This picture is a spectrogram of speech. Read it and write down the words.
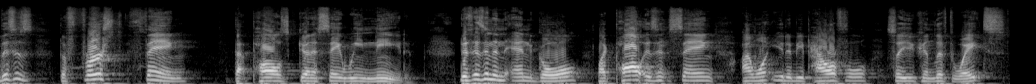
this is the first thing that Paul's going to say we need. This isn't an end goal. Like, Paul isn't saying, I want you to be powerful so you can lift weights.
